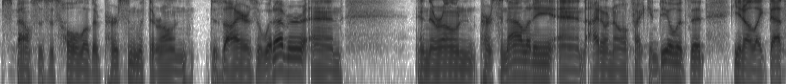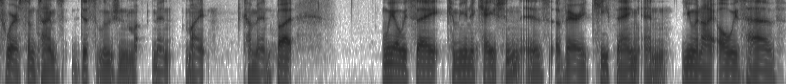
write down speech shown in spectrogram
spouse is this whole other person with their own desires or whatever and and their own personality and I don't know if I can deal with it. You know, like that's where sometimes disillusionment might come in. But we always say communication is a very key thing and you and I always have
